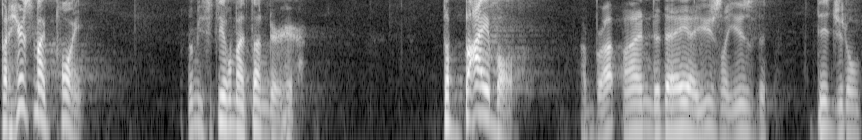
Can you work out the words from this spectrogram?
But here's my point. Let me steal my thunder here. The Bible. I brought mine today. I usually use the digital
